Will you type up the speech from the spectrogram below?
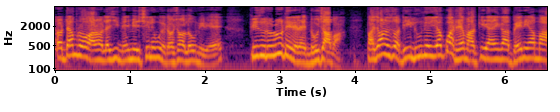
အဲ့တော့တမ်မတော်ကတော့လက်ရှိနေမြေရှင်းလင်းမှုတွေတောက်လျှောက်လုံးနေတယ်ပြည်သူလူထုတွေလည်းနိုးကြပါဘာကြောင့်လဲဆိုတော့ဒီလူနေရက်ကွက်ထဲမှာ KI ကဘယ်နေရာမှာ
